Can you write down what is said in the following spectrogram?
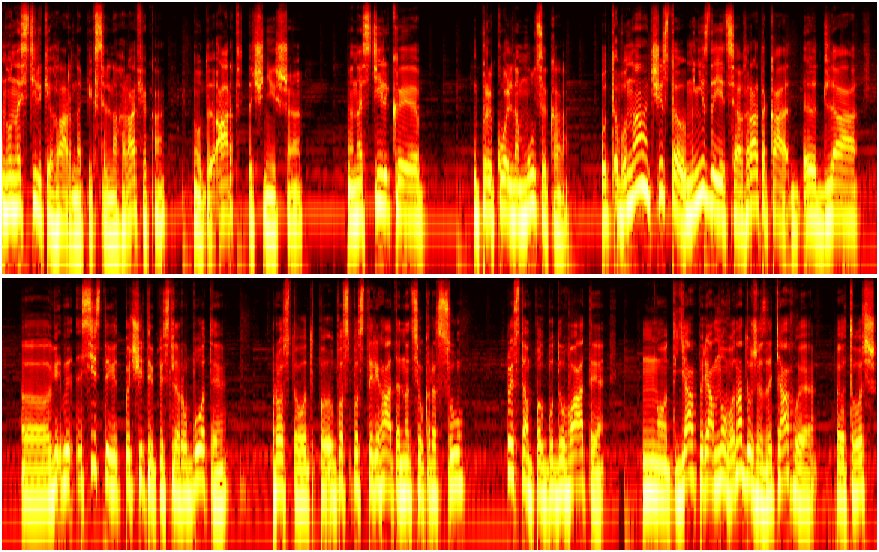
ну настільки гарна піксельна графіка, ну арт, точніше, настільки прикольна музика. От вона чисто, мені здається, гра така е, для е, сісти відпочити після роботи, просто от поспостерігати на цю красу, щось там побудувати. От я прям ну вона дуже затягує. Е, Тож,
